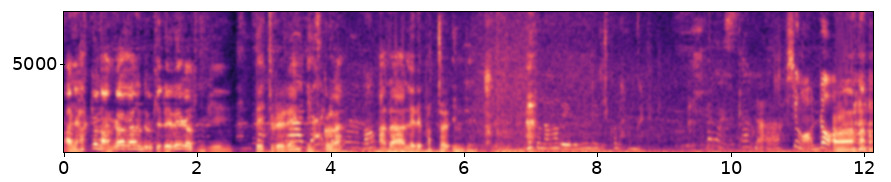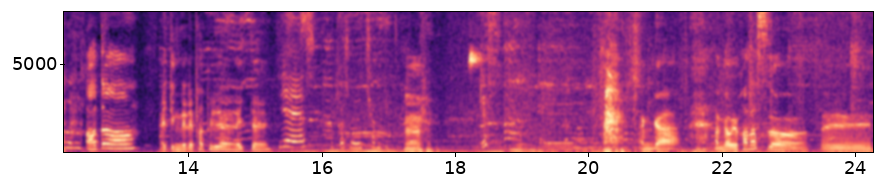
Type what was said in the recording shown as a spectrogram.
아니 학교는 안 가가는데 왜 이렇게 레레가 준비해? 데이트 레레 인 스콜라? 어? 아다 레레 파철인데. Nah, si ngodo. 아, 아다. I think 레레 popular later. Yes, because udah cantik. 응. Yes. 안 가. 안 가, 왜 화났어. 에이.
